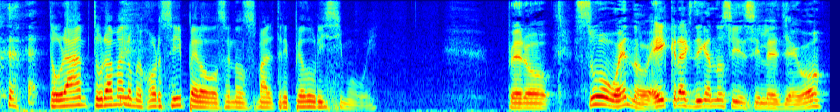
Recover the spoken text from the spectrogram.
Turam, Turam a lo mejor sí, pero se nos maltripeó durísimo, güey. Pero estuvo bueno. Hey, cracks, díganos si, si les llegó.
